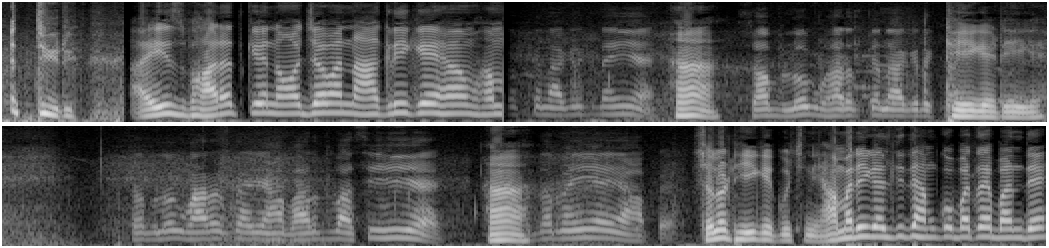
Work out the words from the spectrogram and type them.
इस भारत के नौजवान नागरिक है हम हम भारत नागरिक नहीं है। हाँ। सब लोग भारत का नागरिक ठीक है ठीक है। सब लोग भारत का यहाँ भारतवासी ही है। हाँ। उधर नहीं है यहाँ पे। चलो ठीक है कुछ नहीं। हमारी गलती थी हमको पता है बंद है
